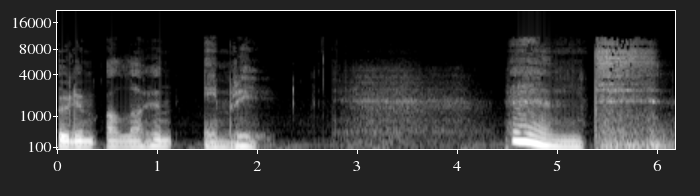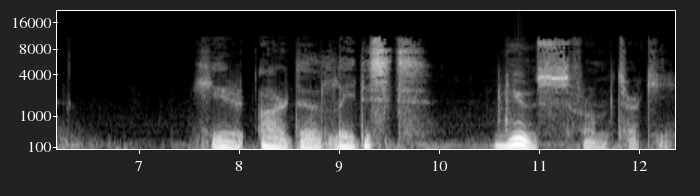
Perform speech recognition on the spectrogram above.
Ölüm Allah'ın Emri. And here are the latest news from Turkey.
